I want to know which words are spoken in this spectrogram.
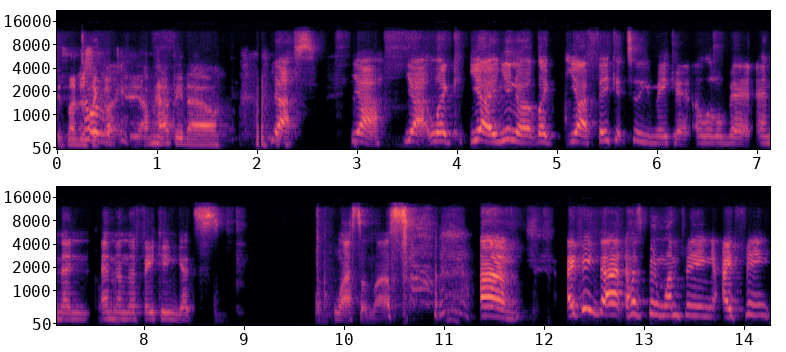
it's not just totally. like okay i'm happy now. Yes. Yeah yeah like yeah you know like yeah fake it till you make it a little bit and then and then the faking gets less and less. Um i think that has been one thing. I think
